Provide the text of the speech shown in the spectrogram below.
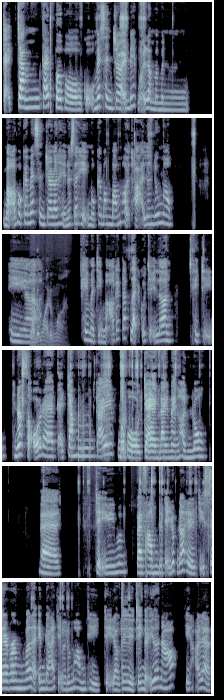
cả trăm cái purple của messenger. Em biết mỗi lần mà mình mở một cái messenger lên thì nó sẽ hiện một cái bong bóng hội thoại lên đúng không? Thì dạ ờ, đúng rồi đúng rồi. khi mà chị mở cái tablet của chị lên thì chị thì nó sổ ra cả trăm cái bubble tràn đầy màn hình luôn. Và chị và phòng của chị lúc đó thì chị serum với lại em gái chị mà đúng không? Thì chị đầu tiên thì chị nghĩ tới nó chị hỏi là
